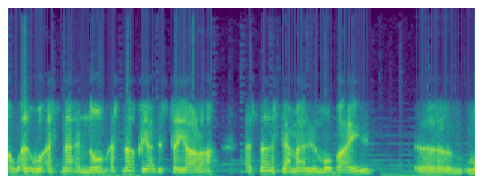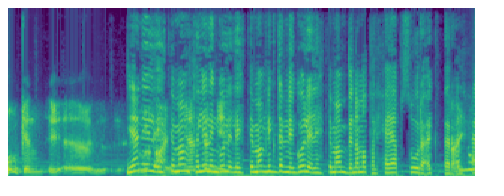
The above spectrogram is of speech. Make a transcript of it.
أو وأثناء النوم أثناء قيادة السيارة أثناء استعمال الموبايل آه، ممكن آه، يعني الاهتمام خلينا. نقول الاهتمام نقدر نقول الاهتمام بنمط الحياة بصورة أكثر أيوة،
